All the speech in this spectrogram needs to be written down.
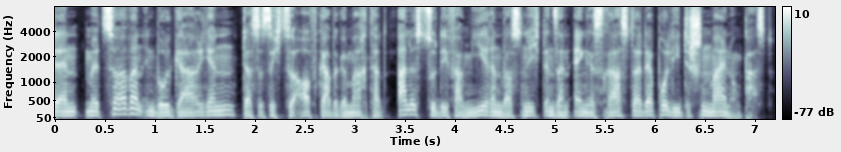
denn mit Servern in Bulgarien, das es sich zur Aufgabe gemacht hat, alles zu diffamieren, was nicht in sein enges Raster der politischen Meinung passt.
